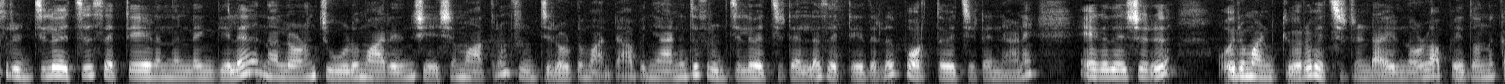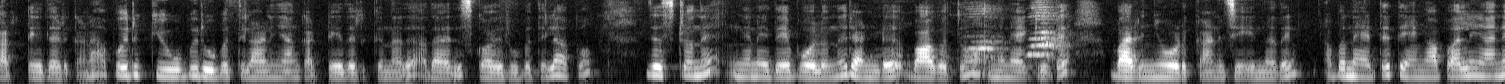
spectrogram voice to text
ഫ്രിഡ്ജിൽ വെച്ച് സെറ്റ് ചെയ്യണമെന്നുണ്ടെങ്കിൽ നല്ലോണം ചൂട് മാറിയതിന് ശേഷം മാത്രം ഫ്രിഡ്ജിലോട്ട് മാറ്റാം. അപ്പോൾ ഞാനിത് ഫ്രിഡ്ജിൽ വെച്ചിട്ടല്ല സെറ്റ് ചെയ്തിട്ട് പുറത്ത് വെച്ചിട്ട് തന്നെയാണ്. ഏകദേശം ഒരു ഒരു മണിക്കൂർ വെച്ചിട്ടുണ്ടായിരുന്നുള്ളൂ. അപ്പോൾ ഇതൊന്ന് കട്ട് ചെയ്തെടുക്കണം. അപ്പോൾ ഒരു ക്യൂബ് രൂപത്തിലാണ് ഞാൻ കട്ട് ചെയ്തെടുക്കുന്നത്. അതായത് സ്ക്വയർ രൂപത്തിൽ. അപ്പോൾ ജസ്റ്റ് ഒന്ന് ഇങ്ങനെ ഇതേപോലെ ഒന്ന് രണ്ട് ഭാഗത്തും അങ്ങനെ ആക്കിയിട്ട് വരഞ്ഞു കൊടുക്കുകയാണ് ചെയ്യുന്നത്. അപ്പോൾ നേരത്തെ തേങ്ങാപ്പാൽ ഞാൻ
